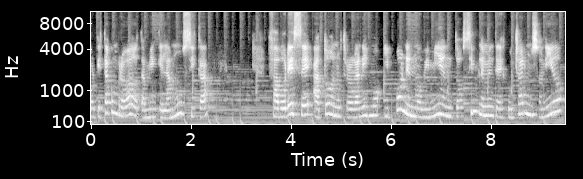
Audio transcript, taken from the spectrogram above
porque está comprobado también que la música favorece a todo nuestro organismo y pone en movimiento, simplemente de escuchar un sonido,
